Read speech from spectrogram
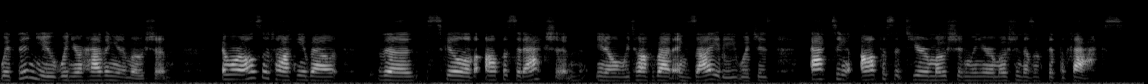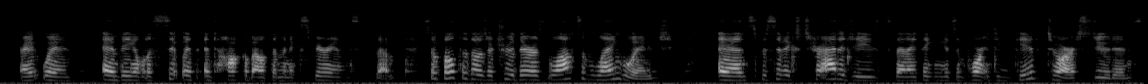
within you when you're having an emotion? And we're also talking about the skill of opposite action. You know, when we talk about anxiety, which is acting opposite to your emotion when your emotion doesn't fit the facts, right? When and being able to sit with and talk about them and experience them. So both of those are true. There is lots of language and specific strategies that I think it's important to give to our students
